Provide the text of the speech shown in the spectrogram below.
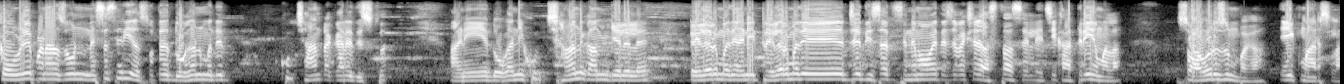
कवळेपणा जो नेसेसरी असतो त्या दोघांमध्ये खूप छान प्रकारे दिसतो. आणि दोघांनी खूप छान काम केलेलं आहे. ट्रेलरमध्ये आणि ट्रेलरमध्ये जे दिसत सिनेमा आहे त्याच्यापेक्षा जास्त असेल याची खात्री आहे मला. सो आवर्जून बघा एक मार्चला.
